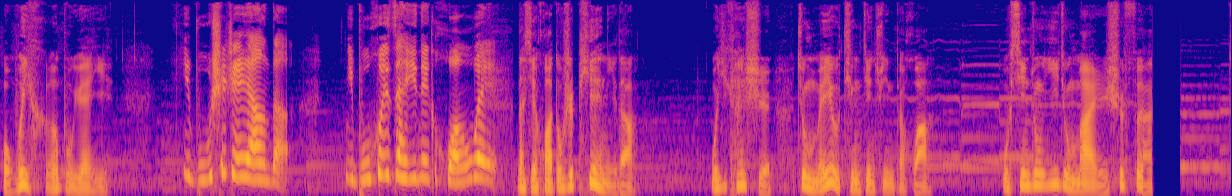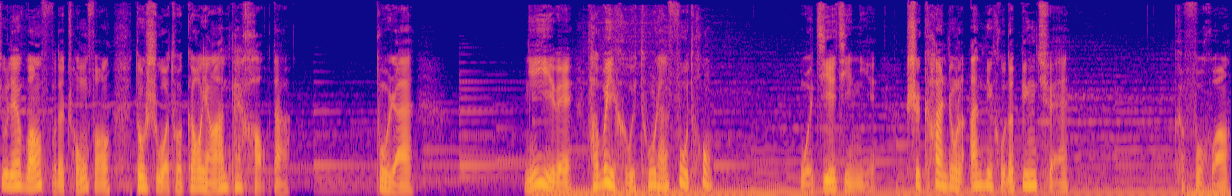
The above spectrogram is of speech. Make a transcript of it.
我为何不愿意？你不是这样的，你不会在意那个皇位。那些话都是骗你的，我一开始就没有听进去你的话，我心中依旧满是愤，就连王府的重逢都是我托高阳安排好的，不然，你以为他为何会突然腹痛？我接近你是看中了安定侯的兵权，可父皇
